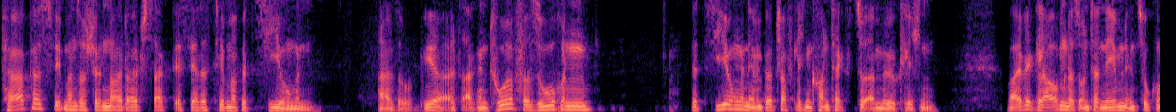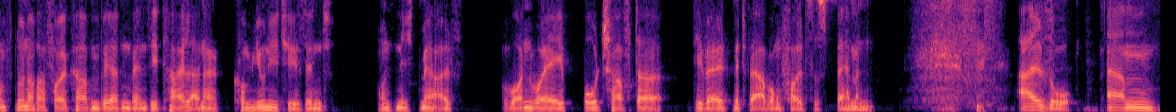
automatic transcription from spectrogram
Purpose, wie man so schön neudeutsch sagt, ist ja das Thema Beziehungen. Also wir als Agentur versuchen, Beziehungen im wirtschaftlichen Kontext zu ermöglichen weil wir glauben, dass Unternehmen in Zukunft nur noch Erfolg haben werden, wenn sie Teil einer Community sind und nicht mehr als One-Way-Botschafter die Welt mit Werbung voll zu spammen. Also, ähm,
